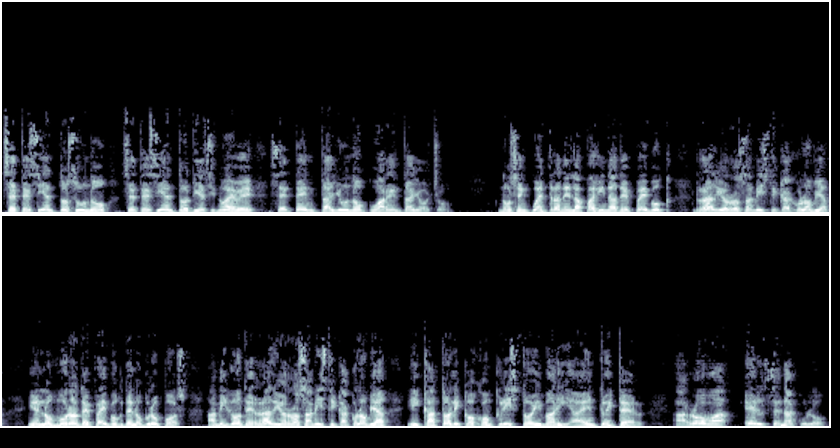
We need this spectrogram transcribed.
701-719-7148. Nos encuentran en la página de Facebook Radio Rosa Mística Colombia y en los muros de Facebook de los grupos Amigos de Radio Rosa Mística Colombia y Católicos con Cristo y María. En Twitter, arroba el cenáculo.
